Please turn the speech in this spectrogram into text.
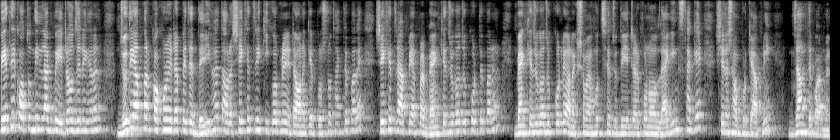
পেতে কতদিন লাগবে এটাও জেনে গেলেন। যদি আপনার কখনো এটা পেতে দেরি হয়, তাহলে সেক্ষেত্রে কী করবেন এটা অনেকের প্রশ্ন থাকতে পারে। সেক্ষেত্রে আপনি আপনার ব্যাংকে যোগাযোগ করতে পারেন। ব্যাংকে যোগাযোগ করলে অনেক সময় হচ্ছে যদি এটার কোনো ল্যাগিংস থাকে, সেটা সম্পর্কে আপনি জানতে পারবেন।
